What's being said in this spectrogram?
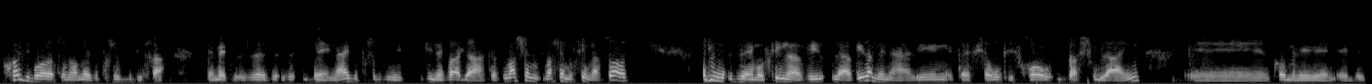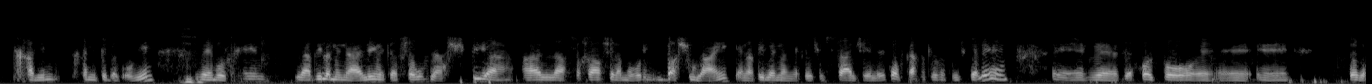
כל דיבור על אוטונומיה זה פשוט בדיחה. באמת, בעיניי זה פשוט גנבת דעת. אז מה, ש, מה שהם הולכים לעשות, זה הם הולכים להביא, להביא למנהלים את האפשרות לבחור בשוליים, אה, כל מיני אה, אה, תכנים, תכנים פדגוגיים, והם הולכים להביא למנהלים את האפשרות להשפיע על השכר של המורים בשוליים, כן, להביא להם נניח איזשהו סטייל של, טוב, קח את 3,000 שקלים, ואתה יכול פה לא יודע,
